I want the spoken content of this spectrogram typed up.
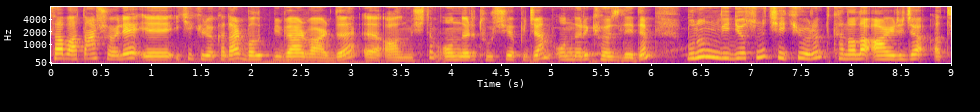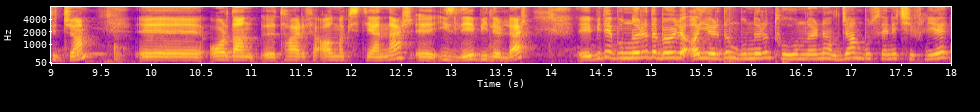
Sabahtan şöyle 2 kilo kadar balık biber vardı e, almıştım. Onları turşu yapacağım. Onları közledim. Bunun videosunu çekiyorum. Kanala ayrıca atacağım. E, oradan e, tarifi almak isteyenler e, izleyebilirler. E, bir de bunları da böyle ayırdım. Bunların tohumlarını alacağım. Bu sene çiftliğe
